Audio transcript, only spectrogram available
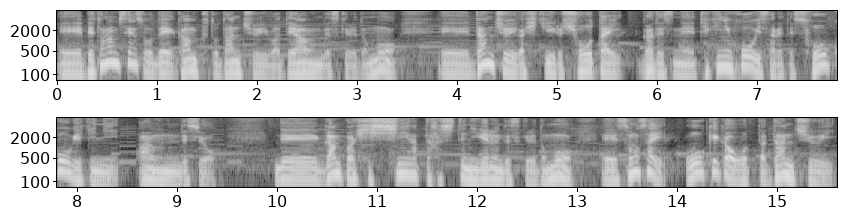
えー、ベトナム戦争でガンプとダンチュイは出会うんですけれども、えー、ダンチュイが率いる小隊がですね敵に包囲されて総攻撃に遭うんですよ。でガンプは必死になって走って逃げるんですけれども、えー、その際大怪我を負ったダンチュイ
